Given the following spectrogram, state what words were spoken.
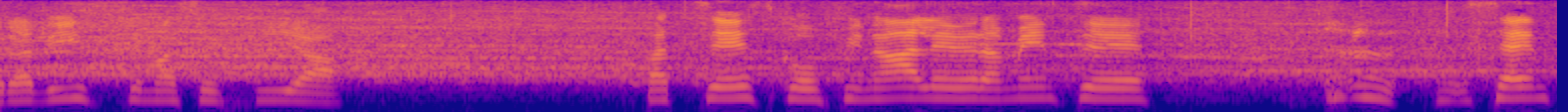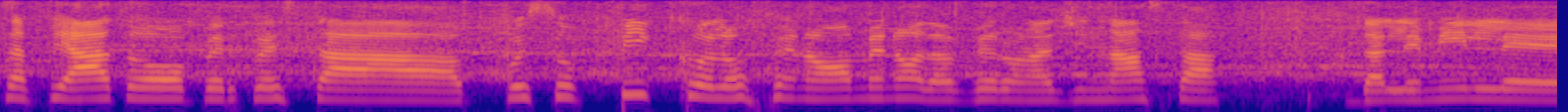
Bravissima Sofia, pazzesco, finale veramente senza fiato per questa, questo piccolo fenomeno, davvero una ginnasta dalle mille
